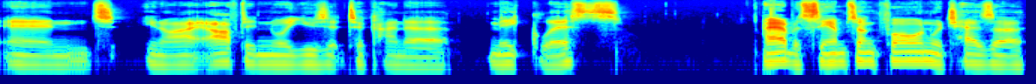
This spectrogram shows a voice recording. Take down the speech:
and you know i often will use it to kind of make lists i have a samsung phone which has a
